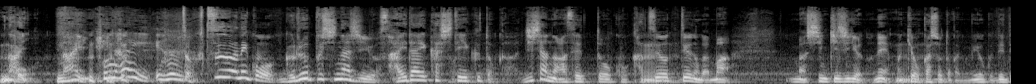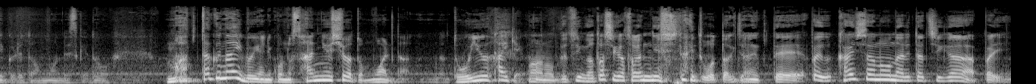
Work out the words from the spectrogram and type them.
ない。ない。ない。そう普通はねこうグループシナジーを最大化していくとか自社のアセットをこう活用っていうのが、うん、まあまあ、新規事業のね、まあ、教科書とかにもよく出てくると思うんですけど、全くない分野にこの参入しようと思われたどういう背景あの別に私が参入したいと思ったわけじゃなくて、やっぱり会社の成り立ちが、やっぱり、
